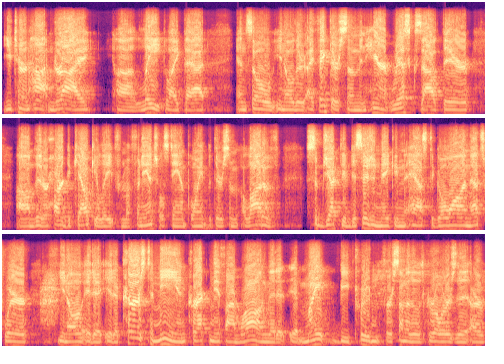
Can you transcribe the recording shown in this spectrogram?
you turn hot and dry uh, late like that. And so, you know, there, I think there's some inherent risks out there um, that are hard to calculate from a financial standpoint, but there's some a lot of subjective decision making that has to go on. That's where, you know, it, it occurs to me, and correct me if I'm wrong, that it, it might be prudent for some of those growers that are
